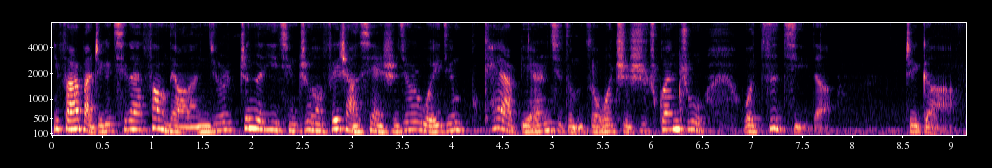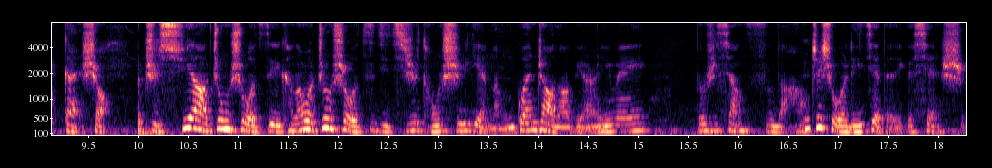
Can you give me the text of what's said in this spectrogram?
你反而把这个期待放掉了。你就是真的疫情之后非常现实，就是我已经不 care 别人去怎么做，我只是关注我自己的这个感受。我只需要重视我自己，可能我重视我自己，其实同时也能关照到别人，因为都是相似的哈。这是我理解的一个现实。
